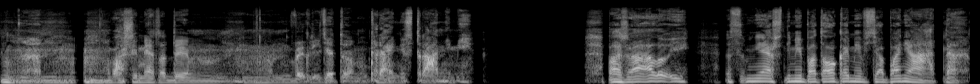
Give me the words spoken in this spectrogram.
ваши методы выглядят крайне странными. Пожалуй, с внешними потоками все понятно.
